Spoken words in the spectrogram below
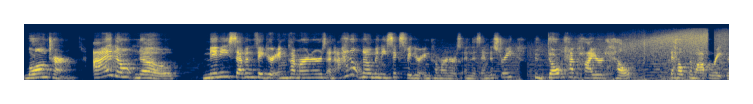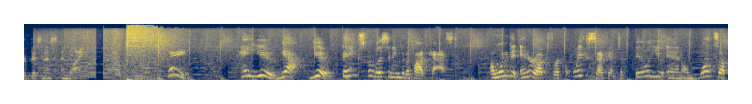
long term. I don't know many seven figure income earners, and I don't know many six figure income earners in this industry who don't have hired help to help them operate their business and life. Hey, hey, you, yeah, you. Thanks for listening to the podcast. I wanted to interrupt for a quick second to fill you in on what's up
